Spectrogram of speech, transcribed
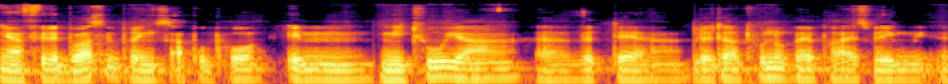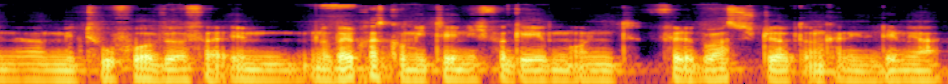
Ja, Philip Ross übrigens, apropos, im MeToo-Jahr äh, wird der Literaturnobelpreis wegen äh, MeToo-Vorwürfe im Nobelpreiskomitee nicht vergeben und Philip Ross stirbt und kann ihn in dem Jahr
